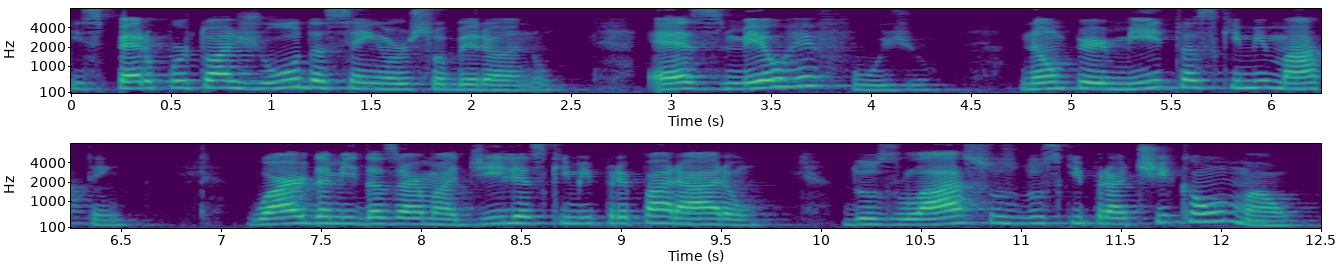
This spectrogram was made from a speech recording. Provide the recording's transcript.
Espero por tua ajuda, Senhor soberano. És meu refúgio. Não permitas que me matem. Guarda-me das armadilhas que me prepararam, dos laços dos que praticam o mal.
